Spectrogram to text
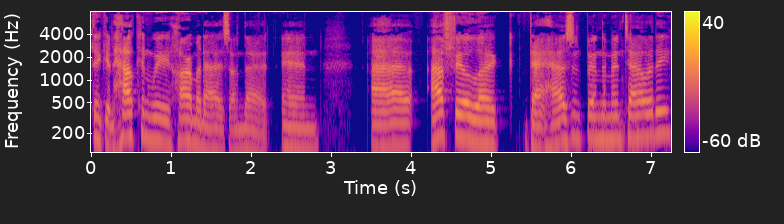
thinking how can we harmonize on that? And i i feel like that hasn't been the mentality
